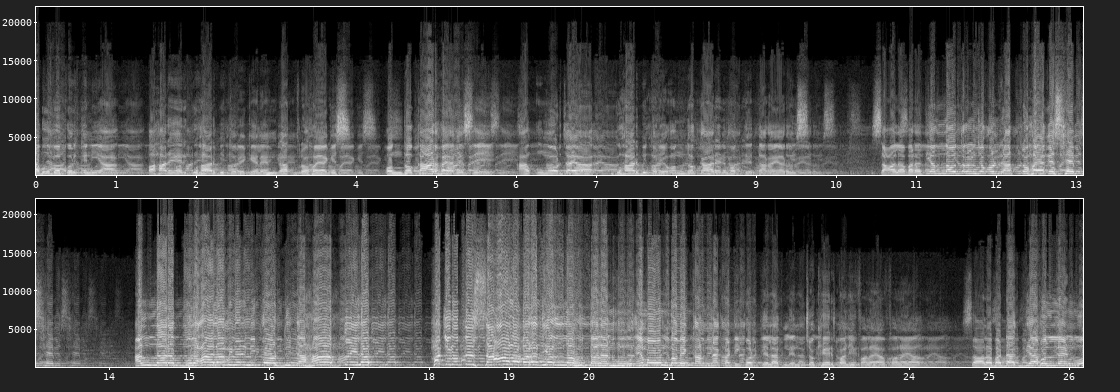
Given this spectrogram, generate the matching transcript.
আবু বকরকে নিয়ে পাহাড়ের গুহার ভিতরে গেলেন। রাত্র হয়ে গেছে, অন্ধকার হয়ে গেছে। উমর যায় গুহার ভিতরে অন্ধকারের মধ্যে দাঁড়ায়া রইছে। সাহাবা রাদিয়াল্লাহু তাআলা যখন রাত্র হয়ে গেছে, আল্লাহ রাব্বুল আলামিনের নিকট দুইটা হাত তুইলা হযরতে সাহাবা রাদিয়াল্লাহু তাআলা আনহু এমন ভাবে কান্নাকাটি করতে লাগলেন, চোখের পানি ফালায়া ফালায়া। সাহাবা ডাক দিয়া বললেন, ও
